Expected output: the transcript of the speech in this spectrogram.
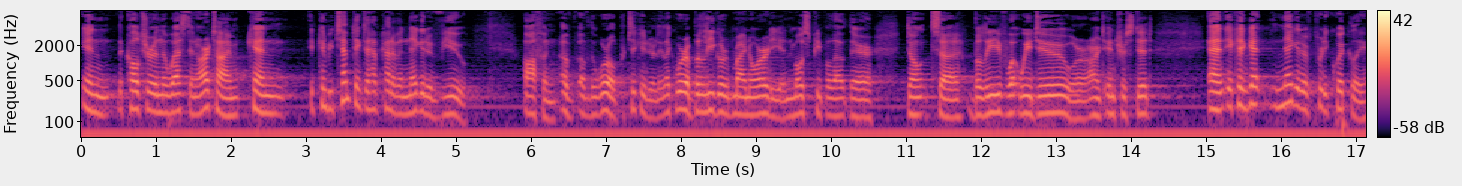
in the culture in the West in our time, can it can be tempting to have kind of a negative view often of, of the world, particularly. Like we're a beleaguered minority, and most people out there don't uh, believe what we do or aren't interested. And it can get negative pretty quickly.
